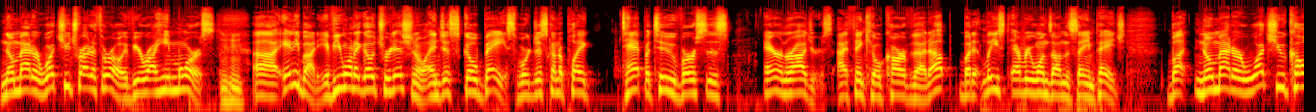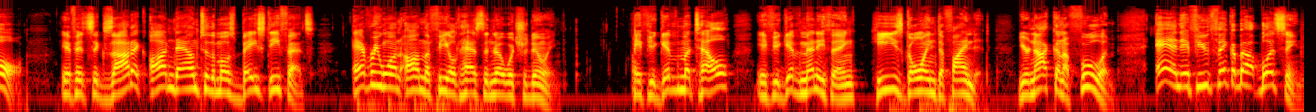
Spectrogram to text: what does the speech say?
no matter what you try to throw, if you're Raheem Morris, uh, anybody, if you want to go traditional and just go base, we're just going to play Tampa 2 versus Aaron Rodgers. I think he'll carve that up, but at least everyone's on the same page. But no matter what you call, if it's exotic on down to the most base defense, everyone on the field has to know what you're doing. If you give him a tell, if you give him anything, he's going to find it. You're not going to fool him. And if you think about blitzing,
